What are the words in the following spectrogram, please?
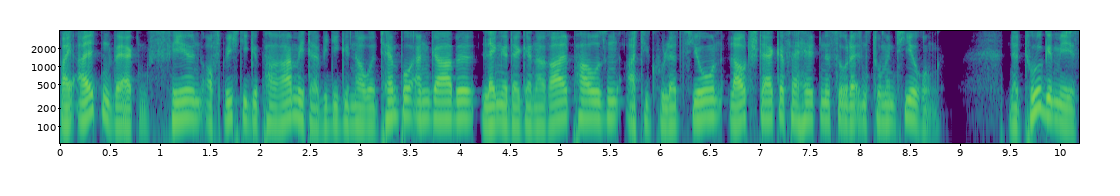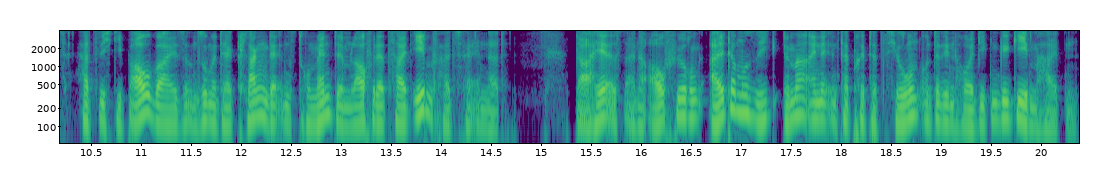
Bei alten Werken fehlen oft wichtige Parameter wie die genaue Tempoangabe, Länge der Generalpausen, Artikulation, Lautstärkeverhältnisse oder Instrumentierung. Naturgemäß hat sich die Bauweise und somit der Klang der Instrumente im Laufe der Zeit ebenfalls verändert. Daher ist eine Aufführung alter Musik immer eine Interpretation unter den heutigen Gegebenheiten.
